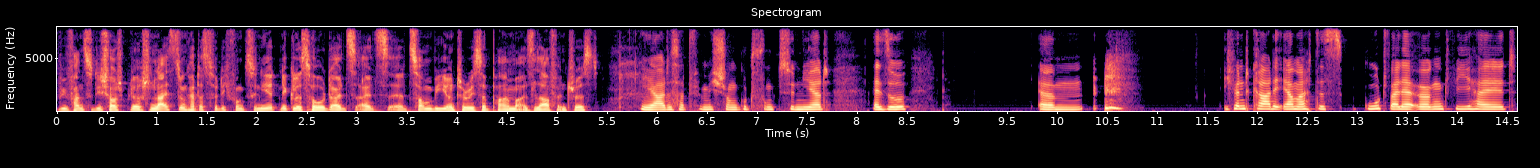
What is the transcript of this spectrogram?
wie fandst du die schauspielerischen Leistungen? Hat das für dich funktioniert? Nicholas Holt als, als äh, Zombie und Theresa Palmer als Love Interest? Ja, das hat für mich schon gut funktioniert. Also, ähm, ich finde gerade, er macht es gut, weil er irgendwie halt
